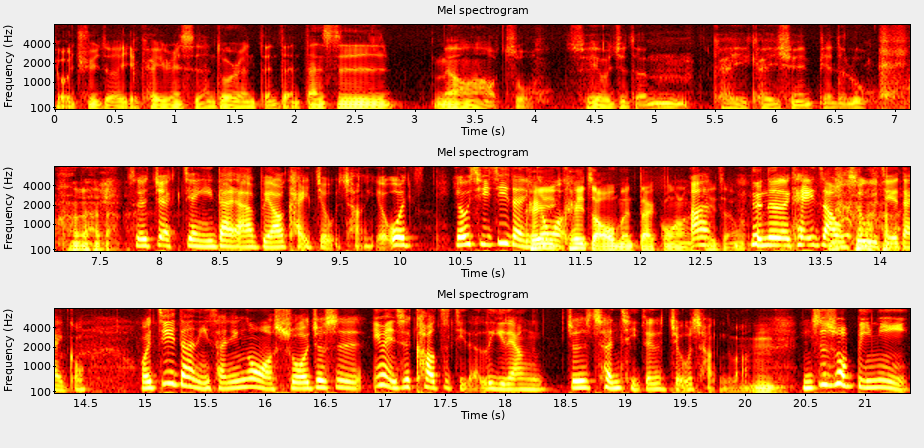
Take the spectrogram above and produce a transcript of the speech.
有趣的，也可以认识很多人等等，但是没有很好做。所以我觉得，嗯，可以可以选别的路。所以 Jack 建议大家不要开酒厂。我尤其记得你可以可以找我们代工了，啊，可以找我对对，可以找五十五节代工。我记得你曾经跟我说，就是因为你是靠自己的力量，就是撑起这个酒厂的嘛。嗯。你是说比你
